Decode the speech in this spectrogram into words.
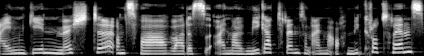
eingehen möchte. Und zwar war das einmal Megatrends und einmal auch Mikrotrends.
